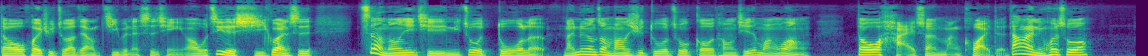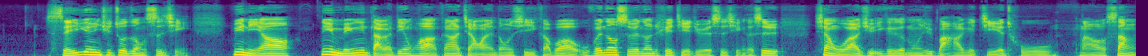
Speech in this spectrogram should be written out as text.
都会去做到这样基本的事情。然后我自己的习惯是，这种东西其实你做多了，来用这种方式去多做沟通，其实往往都还算蛮快的。当然你会说，谁愿意去做这种事情？因为你要。因为明明打个电话跟他讲完的东西，搞不好五分钟十分钟就可以解决的事情。可是像我要去一个个东西把它给截图，然后上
